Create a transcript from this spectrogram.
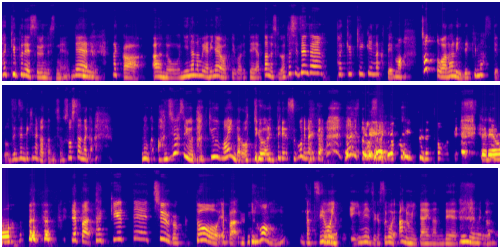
卓球プレイするんですね。で、うん。なんかあの27もやりなよって言われてやったんですけど私全然卓球経験なくてまあちょっとはラリーできますけど全然できなかったんですよ。そしたらなんかなんかアジア人は卓球うまいんだろうって言われてすごいなんか 何そのステレオタイプと思って。ステレオ。やっぱ卓球って中国とやっぱ日本が強いってイメージがすごいあるみたいなんで、なんかうん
